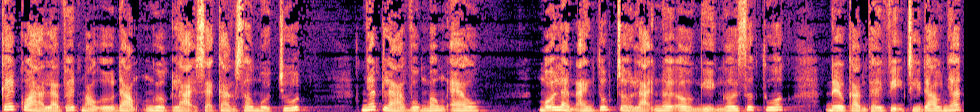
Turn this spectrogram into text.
kết quả là vết máu ứ động ngược lại sẽ càng sâu một chút. Nhất là vùng mông eo. Mỗi lần anh Túc trở lại nơi ở nghỉ ngơi sức thuốc, đều cảm thấy vị trí đau nhất,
